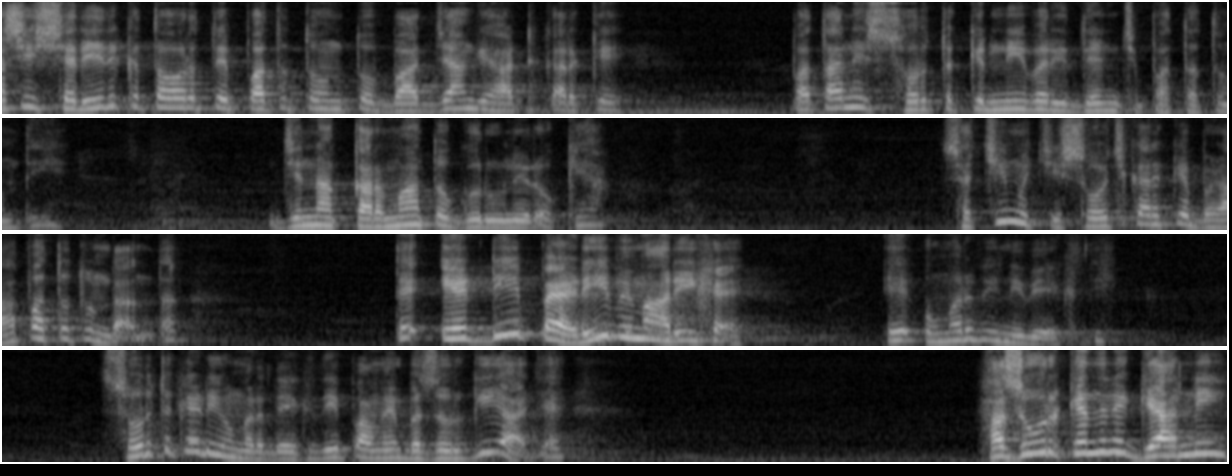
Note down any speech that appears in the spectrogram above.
ਅਸੀਂ ਸਰੀਰਕ ਤੌਰ ਤੇ ਪਤਤ ਹੋਣ ਤੋਂ ਬਾਜਾਂਗੇ ਹਟ ਕਰਕੇ। ਪਤਾ ਨਹੀਂ ਸੁਰਤ ਕਿੰਨੀ ਵਾਰੀ ਦਿਨ ਚ ਪਤਤ ਹੁੰਦੀ ਹੈ। ਜਿਨ੍ਹਾਂ ਕਰਮਾਂ ਤੋਂ ਗੁਰੂ ਨੇ ਰੋਕਿਆ। ਸੱਚੀ ਮੁੱਚੀ ਸੋਚ ਕਰਕੇ ਬੜਾ ਪਤਤ ਹੁੰਦਾ ਅੰਦਰ। ਤੇ ਏਡੀ ਭੈੜੀ ਬਿਮਾਰੀ ਹੈ। ਇਹ ਉਮਰ ਵੀ ਨਹੀਂ ਵੇਖਦੀ। ਸੁਰਤ ਕਿਹੜੀ ਉਮਰ ਦੇਖਦੀ? ਭਾਵੇਂ ਬਜ਼ੁਰਗੀ ਆ ਜਾਏ। ਹਜ਼ੂਰ ਕਹਿੰਦੇ ਨੇ, ਗਿਆਨੀ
